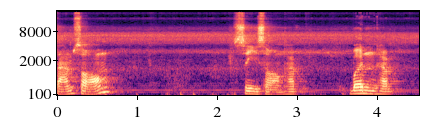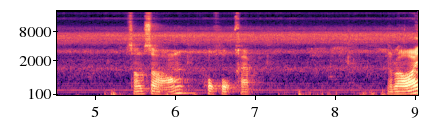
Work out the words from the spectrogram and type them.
สามสองสี่สองครับ เบิ้ลครับสองสองหกหกครับ ร้อย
